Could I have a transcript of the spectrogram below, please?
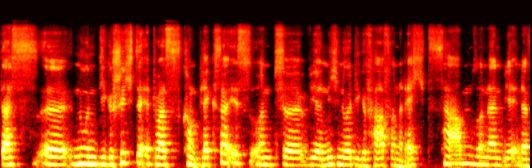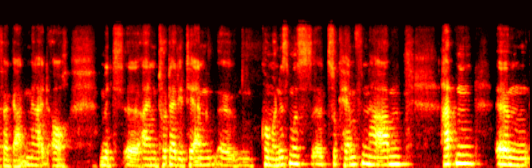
dass äh, nun die Geschichte etwas komplexer ist und äh, wir nicht nur die Gefahr von rechts haben, sondern wir in der Vergangenheit auch mit äh, einem totalitären Kommunismus zu kämpfen haben, hatten, ähm,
